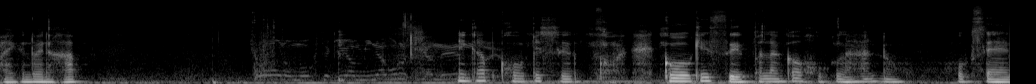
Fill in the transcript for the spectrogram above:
ภัยกันด้วยนะครับนี่ครับโคเกสึ โกเกสึพลังก็หกล้านเนาะหกแสน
